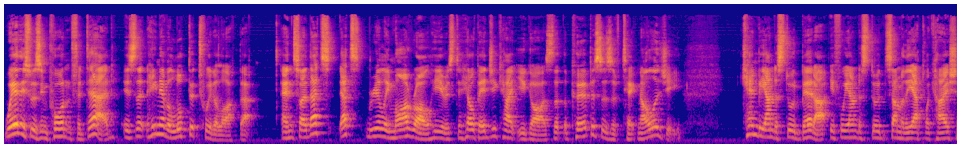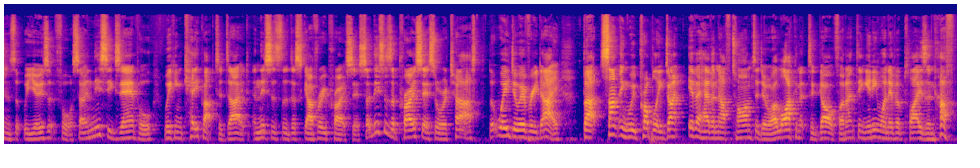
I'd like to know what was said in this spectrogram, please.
where this was important for dad is that he never looked at Twitter like that. And so that's that's really my role here is to help educate you guys that the purposes of technology can be understood better if we understood some of the applications that we use it for. So, in this example, we can keep up to date, and this is the discovery process. So, this is a process or a task that we do every day, but something we probably don't ever have enough time to do. I liken it to golf. I don't think anyone ever plays enough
